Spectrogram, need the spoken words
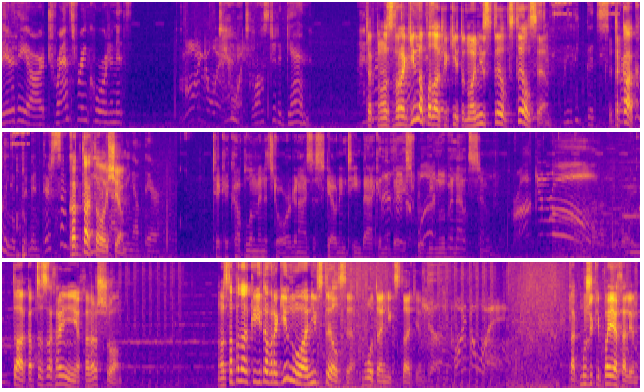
There they are, transferring coordinates. Damn it, lost it again. Так, у нас враги нападают какие-то, но они стел в стелсе. Это как? Как так-то вообще? Take a couple of minutes to organize a scouting team back in the base. We'll be moving out soon. Так, автосохранение, хорошо. У нас нападают какие-то враги, но они в стелсе. Вот они, кстати. Так, мужики, поехали.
